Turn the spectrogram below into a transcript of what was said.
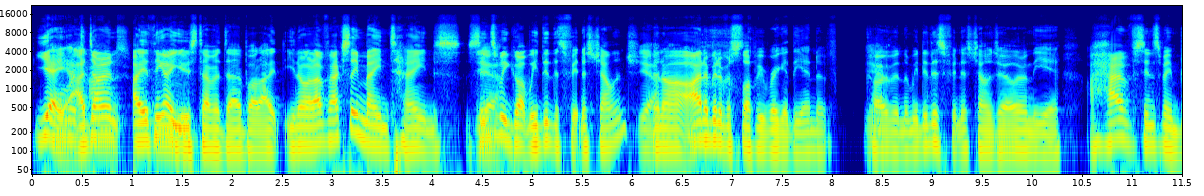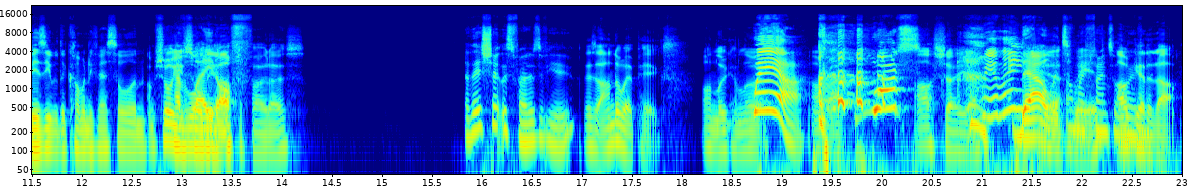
Yeah, yeah. I don't. I think I used to have a dad, but I, you know what? I've actually maintained since Yeah. we got we did this fitness challenge. Yeah. and uh, I had a bit of a sloppy rig at the end of Yeah. COVID, and then we did this fitness challenge earlier in the year. I have since been busy with the comedy festival, and I'm sure you have laid the off. after photos. Are there shirtless photos of you? There's underwear pics on Luke and Luke. Where? All right. what? I'll show you. Really? Now Yeah. it's Oh, weird. I'll weird. get it up.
